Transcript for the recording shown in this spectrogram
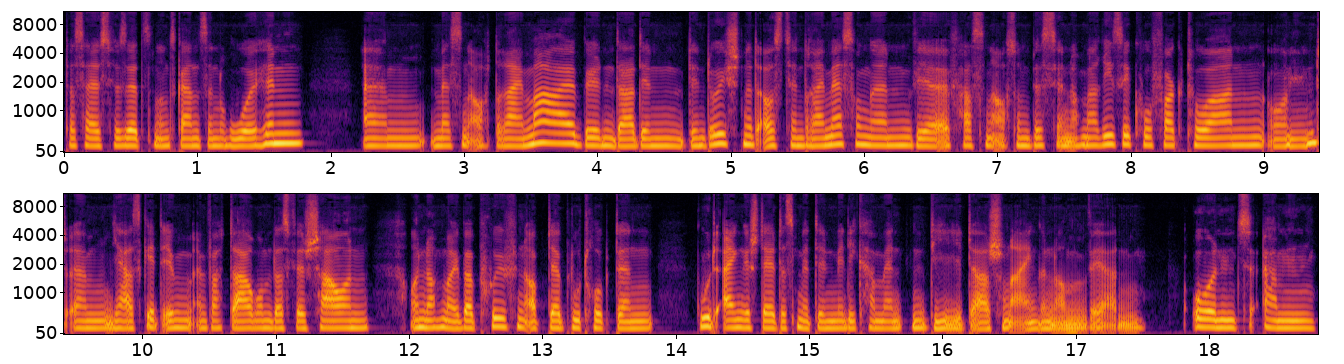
Das heißt, wir setzen uns ganz in Ruhe hin, ähm, messen auch dreimal, bilden da den, den Durchschnitt aus den drei Messungen. Wir erfassen auch so ein bisschen nochmal Risikofaktoren und mhm. ähm, ja, es geht eben einfach darum, dass wir schauen und nochmal überprüfen, ob der Blutdruck denn gut eingestellt ist mit den Medikamenten, die da schon eingenommen werden. Und ähm,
